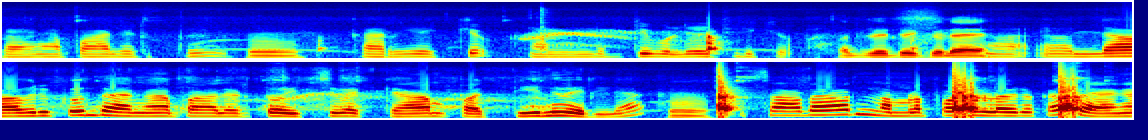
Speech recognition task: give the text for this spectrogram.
തേങ്ങാപ്പാലെടുത്ത് എടുത്ത് കറി വെക്കും. നല്ല അടിപൊളിയായിട്ടിരിക്കും എല്ലാവർക്കും തേങ്ങാപ്പാലെടുത്ത് ഒഴിച്ച് വെക്കാൻ പറ്റിയെന്ന് വരില്ല. സാധാരണ നമ്മളെപ്പോലുള്ളവരൊക്കെ തേങ്ങ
